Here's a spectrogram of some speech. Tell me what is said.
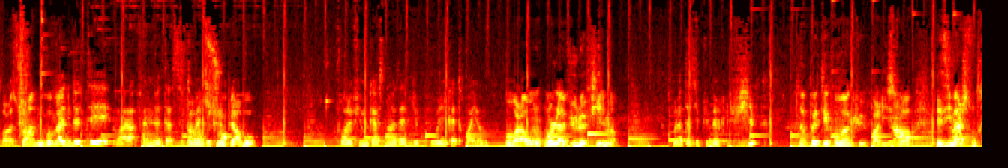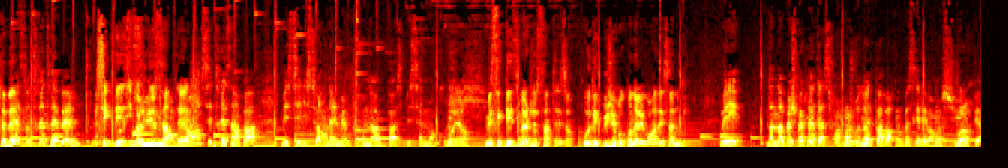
voilà, sur un nouveau Fan mug. de thé, voilà, fan de tasse automatiquement. super beau. Pour le film Casse-Noisette, du coup, les quatre royaumes. Bon voilà, on, on l'a vu le film. Bon, la tasse est plus belle que le film. On n'a pas été convaincu par l'histoire. Les images sont très Elles belles. sont très très belles. C'est que des images de synthèse. C'est très sympa, mais c'est l'histoire en elle-même qu'on n'a pas spécialement accroché. Ouais, hein. Mais c'est que des images de synthèse. hein. Au début, j'ai cru qu'on allait voir un dessin animé. Mais ça n'empêche pas que la tasse, franchement, je regrette pas par contre parce qu'elle est vraiment super. Voilà.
